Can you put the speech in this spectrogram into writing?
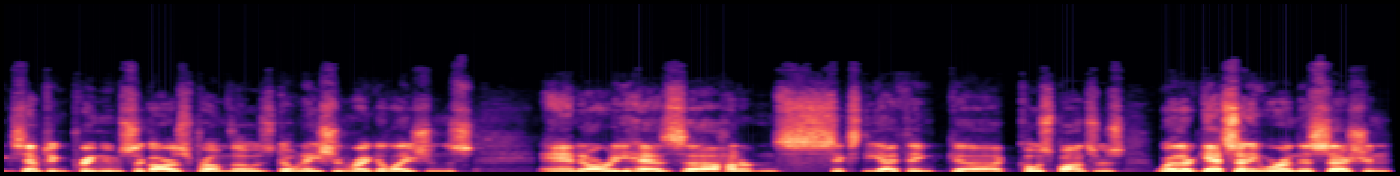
exempting premium cigars from those donation regulations and it already has uh, 160, I think, uh, co sponsors. Whether it gets anywhere in this session,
